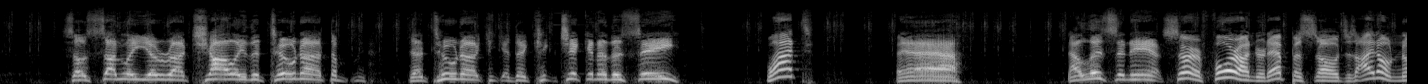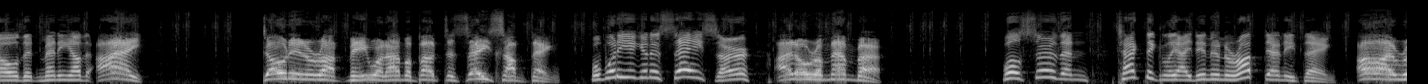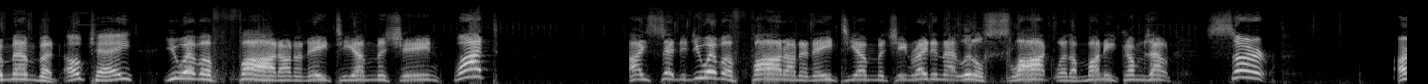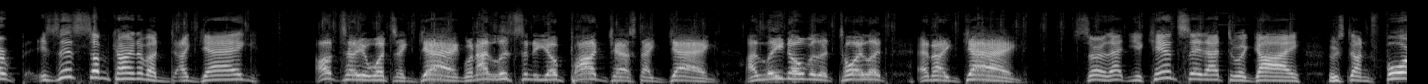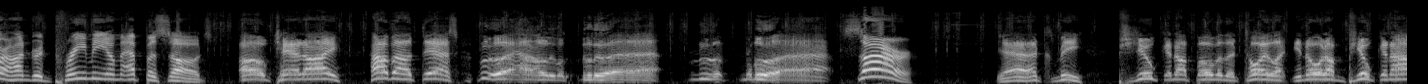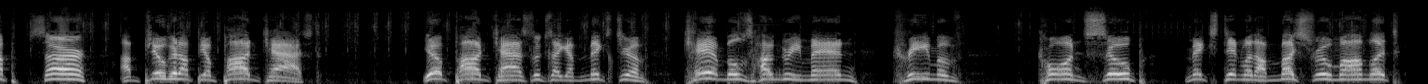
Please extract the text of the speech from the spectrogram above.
So suddenly you're uh, Charlie the tuna at the the tuna the chicken of the sea? What? Yeah. Now listen here, sir. Four hundred episodes is I don't know that many other. I don't interrupt me when I'm about to say something. Well, what are you going to say, sir? I don't remember. Well, sir, then technically I didn't interrupt anything. Oh, I remembered. Okay. You ever fart on an ATM machine? What? I said, did you ever fart on an ATM machine right in that little slot where the money comes out? Sir, are, is this some kind of a, a gag? I'll tell you what's a gag. When I listen to your podcast, I gag. I lean over the toilet and I gag. Sir, that you can't say that to a guy who's done 400 premium episodes. Oh, can I? How about this? Sir! Yeah, that's me puking up over the toilet. You know what I'm puking up? Sir, I'm puking up your podcast. Your podcast looks like a mixture of Campbell's Hungry Man, cream of corn soup, mixed in with a mushroom omelet,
